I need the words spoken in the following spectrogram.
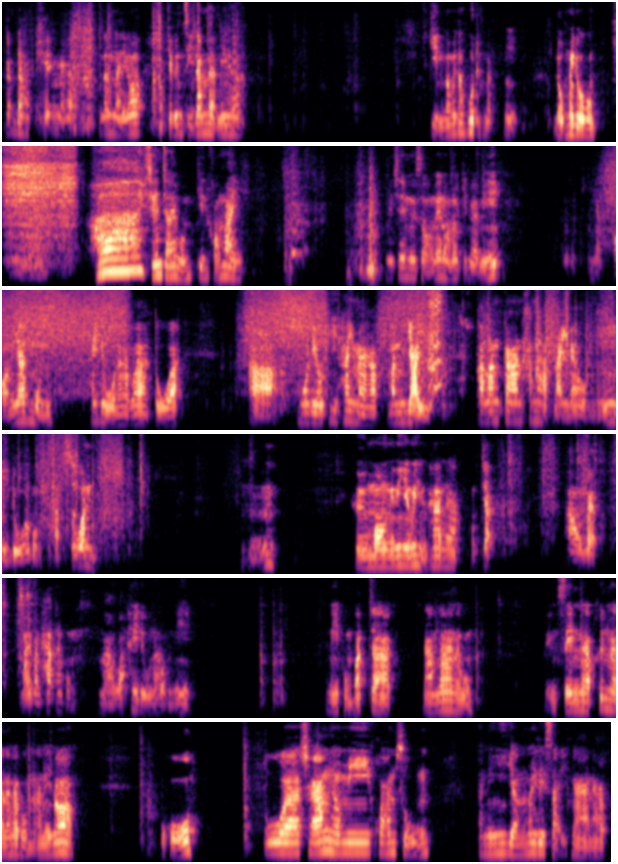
กระดาษแข็งนะครับ ด้านในก็จะเป็นสีดำแบบนี้นะครับกลิ่นก็ไม่ต้องพูดถึงครับนี่ดมให้ดูผมฮ่ายชื่นใจผมกลิ่นของใหม่ ไม่ใช่มือสองแน่นอนเรากินแบบนี้ขออนุญาตหมุนให้ดูนะครับว่าตัวโมเดลที่ให้มาครับ มันใหญ่อลังการขนาดไหนนะผมนี่ดูครับผมสัดส่วนคือมองในนี้ยังไม่เห็นภาพนะครับ ผมจะเอาแบบไม้บรรทัดนะผม มาวัดให้ดูนะครับผมนี่อันนี้ผมวัดจากด้านล่างนะผม เป็นเซนครับขึ้นมานะครับผมอันนี้ก็โอ้โหตัวช้างเนี่ยมีความสูง อันนี้ยังไม่ได้ใส่งานนะครับ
